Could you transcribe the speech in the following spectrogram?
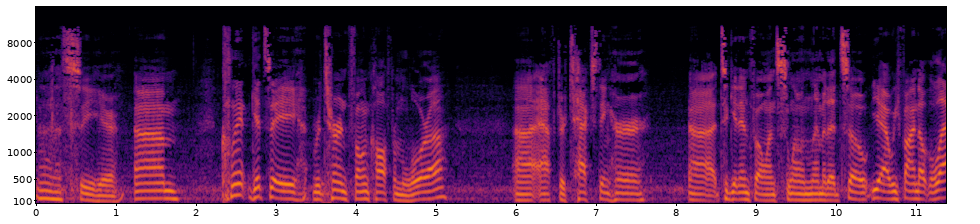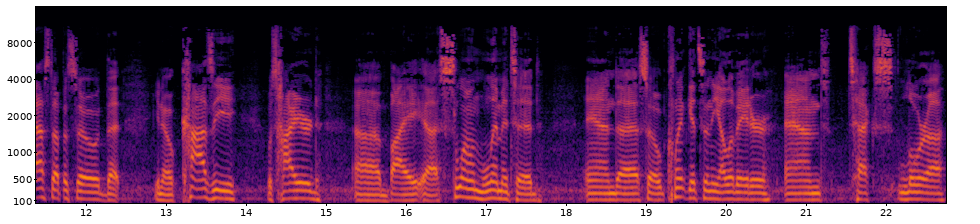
Uh, let's see here. Um, Clint gets a return phone call from Laura uh, after texting her uh, to get info on Sloan Limited. So yeah, we find out the last episode that you know Kazi was hired uh, by uh, Sloan Limited, and uh, so Clint gets in the elevator and texts Laura,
